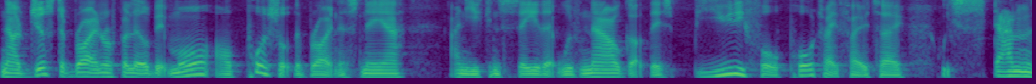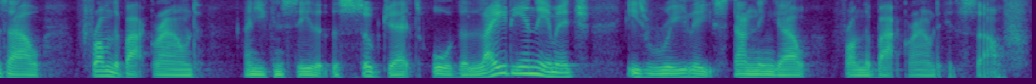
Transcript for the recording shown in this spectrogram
Now just to brighten up a little bit more, I'll push up the brightness near and you can see that we've now got this beautiful portrait photo which stands out from the background and you can see that the subject or the lady in the image is really standing out from the background itself.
